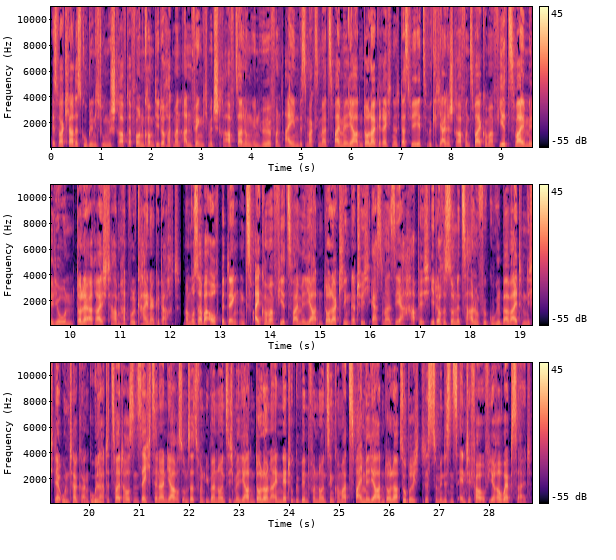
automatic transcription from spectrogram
Es war klar, dass Google nicht ungestraft davonkommt, jedoch hat man anfänglich mit Strafzahlungen in Höhe von 1 bis maximal 2 Milliarden Dollar gerechnet. Dass wir jetzt wirklich eine Strafe von 2,42 Millionen Dollar erreicht haben, hat wohl keiner gedacht. Man muss aber auch bedenken, 2,42 Milliarden Dollar klingt natürlich erstmal sehr happig. Jedoch ist so eine Zahlung für Google bei weitem nicht der Untergang. Google hatte 2016 einen Jahresumsatz von über 90 Milliarden Dollar und einen Nettogewinn von 19,2 Milliarden Dollar, so berichtet es zumindest NTV auf ihrer Website.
